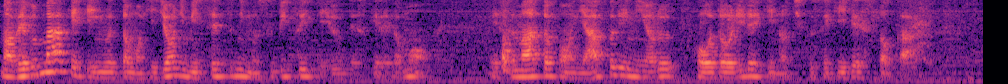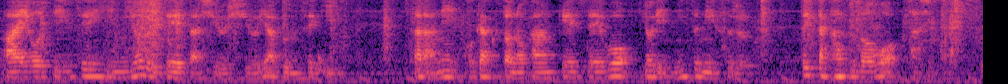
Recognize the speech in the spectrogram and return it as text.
まあ、ウェブマーケティングとも非常に密接に結びついているんですけれどもスマートフォンやアプリによる行動履歴の蓄積ですとか IoT 製品によるデータ収集や分析さらに顧客との関係性をより密にするといった活動を指します、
